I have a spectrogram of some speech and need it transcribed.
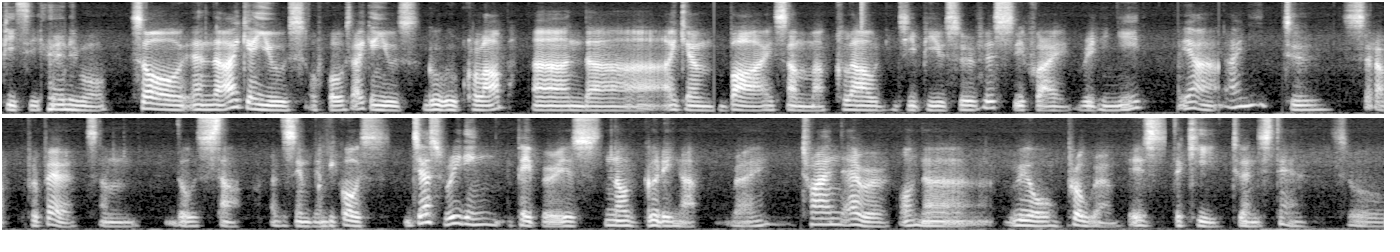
PC anymore. So and I can use, of course, I can use Google Cloud and uh, I can buy some uh, cloud GPU service if I really need. Yeah, I need to set up, prepare some those stuff at the same time because just reading paper is not good enough, right? Try and error on a real program is the key to understand. So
